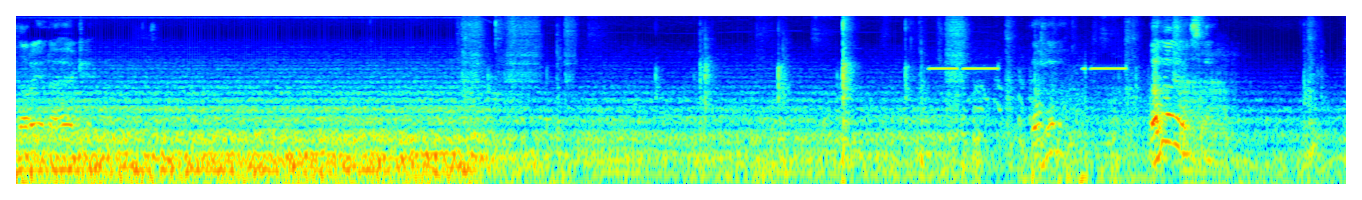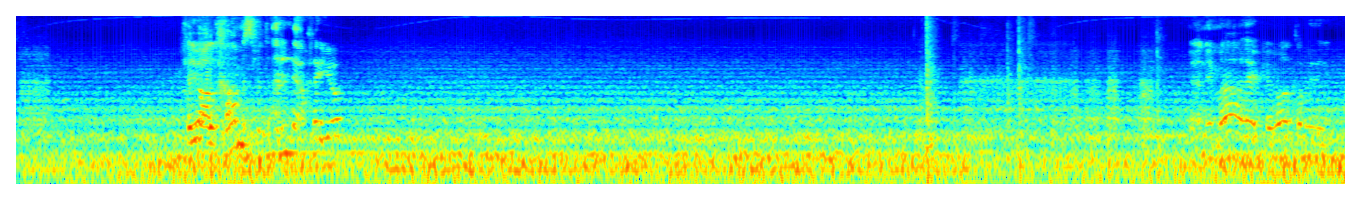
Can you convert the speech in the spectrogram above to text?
إحنا ضرينا هيك. لا لا لا. لا لا لا اسرع خيو على الخامس بتقلع خيو. يعني ما هيك ما طبيعي.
